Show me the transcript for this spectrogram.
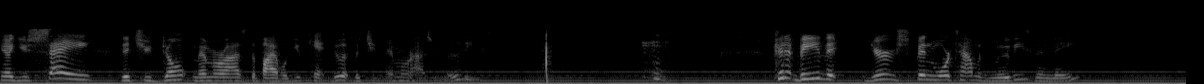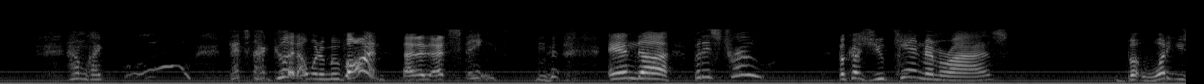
You know, you say that you don't memorize the Bible, you can't do it, but you memorize movies. Could it be that you spend more time with movies than me? I'm like, ooh, that's not good. I want to move on. That, that stings. and uh, but it's true because you can memorize, but what are you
